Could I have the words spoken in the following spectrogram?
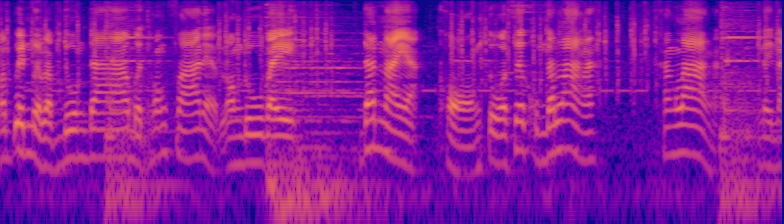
มันเป็นเหมือนแบบดวงดาวเหมือนท้องฟ้าเนี่ย ลองดูไปด้านในอะ ของตัวเสื้อคลุมด้านล่างนะ ข้างล่างอะ ในใน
